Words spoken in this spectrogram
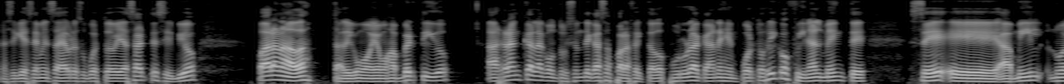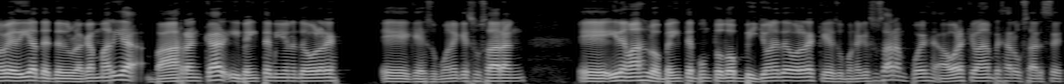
Así que ese mensaje de presupuesto de Bellas Artes sirvió para nada, tal y como habíamos advertido. Arranca la construcción de casas para afectados por huracanes en Puerto Rico. Finalmente, se, eh, a mil nueve días desde el huracán María, va a arrancar y 20 millones de dólares eh, que se supone que se usaran eh, y demás, los 20.2 billones de dólares que se supone que se usaran, pues ahora es que van a empezar a usarse.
